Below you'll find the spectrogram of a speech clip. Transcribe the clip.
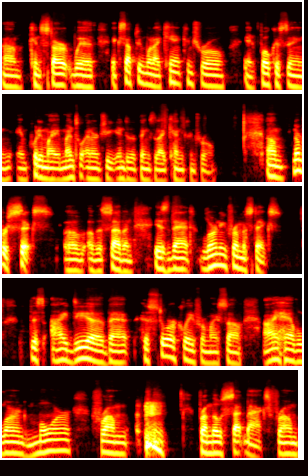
um, can start with accepting what I can't control and focusing and putting my mental energy into the things that I can control. Um, number six, of, of the seven is that learning from mistakes. This idea that historically for myself, I have learned more from from those setbacks, from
